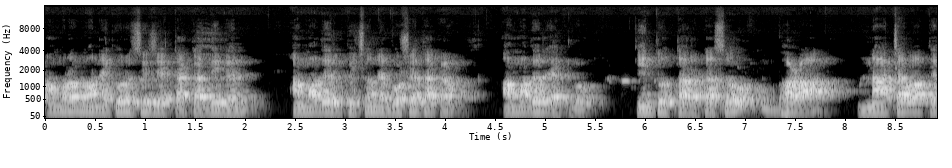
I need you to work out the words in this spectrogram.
আমরা মনে করেছি যে টাকা দিবেন, আমাদের পিছনে বসে থাকা আমাদের এক লোক, কিন্তু তার কাছেও ভাড়া না চাওয়াতে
